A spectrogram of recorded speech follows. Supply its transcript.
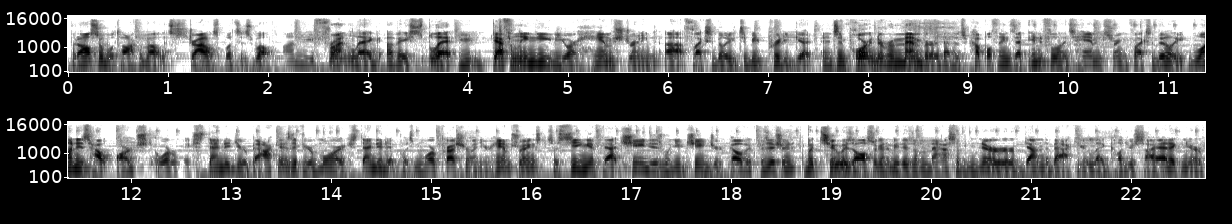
but also we'll talk about straddle splits as well. On the front leg of a split, you definitely need your hamstring uh, flexibility to be pretty good. And it's important to remember that there's a couple things that influence hamstring flexibility. One is how arched or extended your back is. If you're more extended, it puts more pressure on your hamstrings. So seeing if that changes when you change your pelvic position. But two is also gonna be there's a massive nerve down the back of your leg leg called your sciatic nerve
